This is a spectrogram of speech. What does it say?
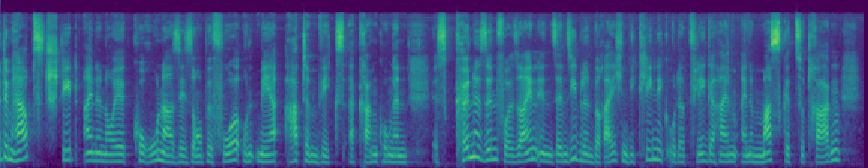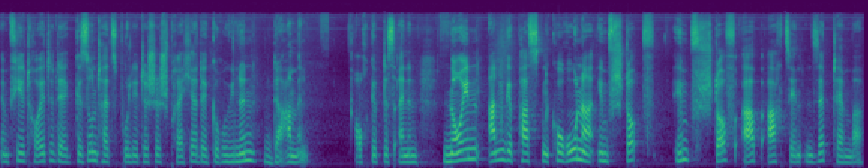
Mit dem Herbst steht eine neue Corona-Saison bevor und mehr Atemwegserkrankungen. Es könne sinnvoll sein, in sensiblen Bereichen wie Klinik oder Pflegeheim eine Maske zu tragen, empfiehlt heute der gesundheitspolitische Sprecher der Grünen Damen. Auch gibt es einen neuen angepassten Corona-Impfstoff Impfstoff ab 18. September.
